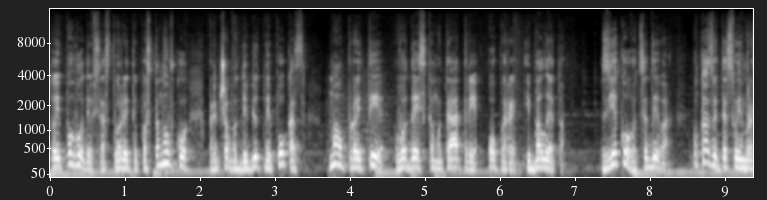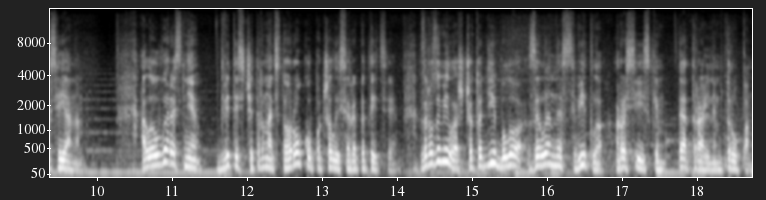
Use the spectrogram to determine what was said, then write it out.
Той погодився створити постановку, причому дебютний показ мав пройти в Одеському театрі опери і балету. З якого це дива? Показуйте своїм росіянам. Але у вересні 2013 року почалися репетиції. Зрозуміло, що тоді було зелене світло російським театральним трупам.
